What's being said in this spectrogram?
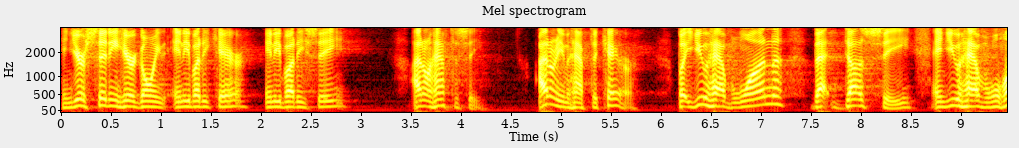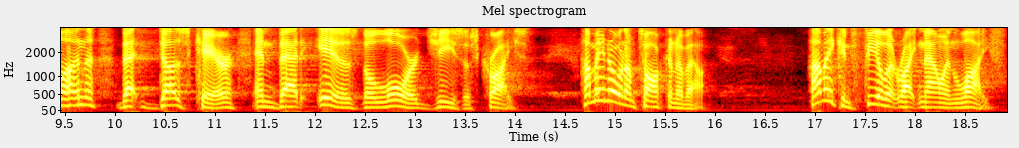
And you're sitting here going, anybody care? Anybody see? I don't have to see. I don't even have to care. But you have one that does see, and you have one that does care, and that is the Lord Jesus Christ. How many know what I'm talking about? How many can feel it right now in life?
